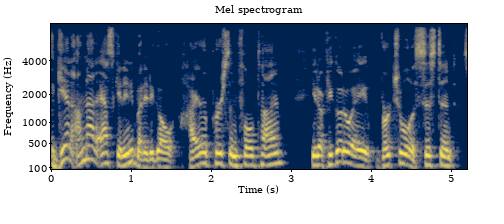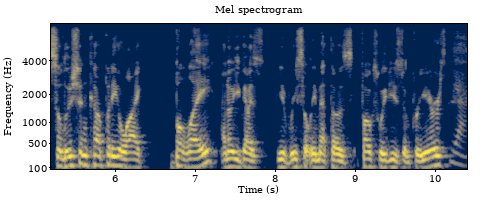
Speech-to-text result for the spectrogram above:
Again, I'm not asking anybody to go hire a person full time. You know, if you go to a virtual assistant solution company like Belay, I know you guys you've recently met those folks. We've used them for years. Yeah.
